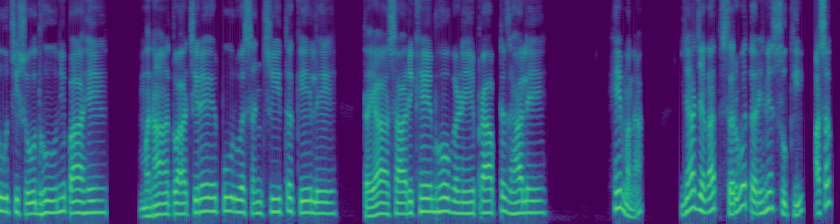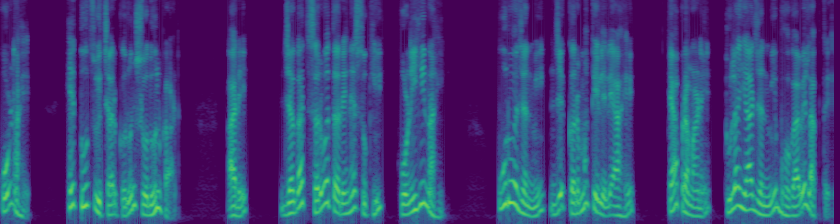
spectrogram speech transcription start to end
तूची शोधून पाहे. मना त्वाचिरे पूर्व संचित केले तया सारिखे भोगणे प्राप्त झाले. हे मना या जगात सर्व तऱ्हेने सुखी असा कोण आहे? हे तूच विचार करून शोधून काढ. अरे जगात सर्व तऱ्हेने सुखी कोणीही नाही. पूर्वजन्मी जे कर्म केलेले आहे त्याप्रमाणे तुला या जन्मी भोगावे लागते.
